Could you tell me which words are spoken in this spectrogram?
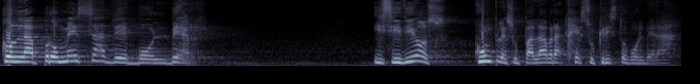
con la promesa de volver. Y si Dios cumple su palabra, Jesucristo volverá.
